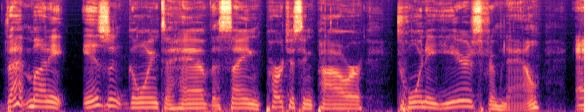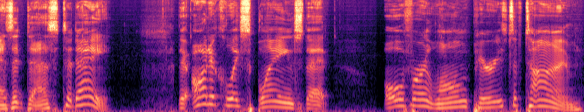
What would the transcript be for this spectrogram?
that money isn't going to have the same purchasing power 20 years from now as it does today. The article explains that over long periods of time,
